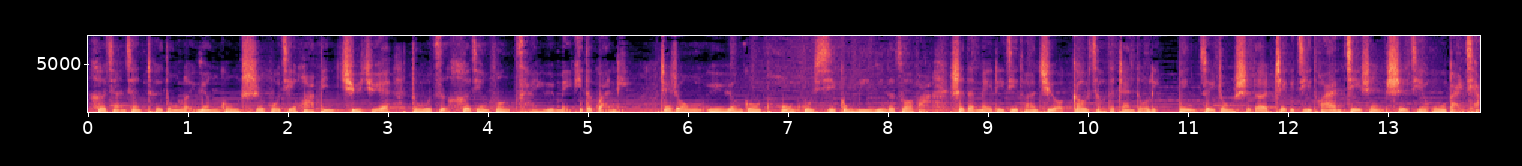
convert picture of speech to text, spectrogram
何享健推动了员工持股计划，并拒绝独子何建峰参与美的的管理。这种与员工同呼吸共命运的做法，使得美的集团具有高效的战斗力，并最终使得这个集团跻身世界五百强。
